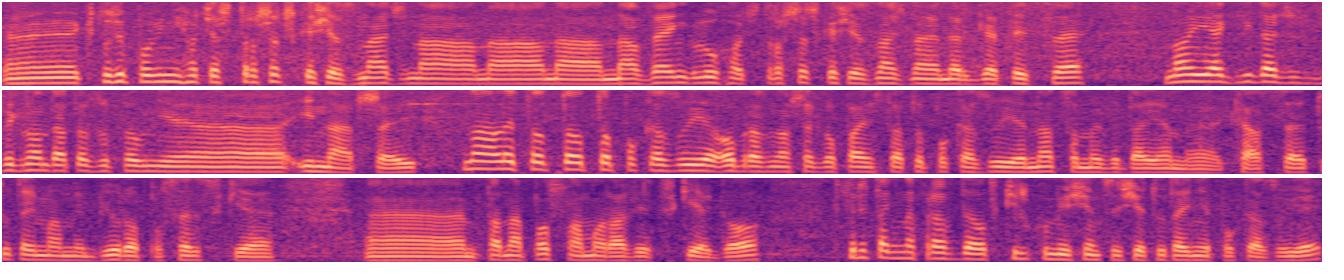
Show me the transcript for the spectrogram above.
e, którzy powinni chociaż troszeczkę się znać na, na, na, na węglu, choć troszeczkę się znać na energetyce. No i jak widać wygląda to zupełnie inaczej. No ale to, to, to pokazuje obraz naszego państwa, to pokazuje na co my wydajemy kasę. Tutaj mamy biuro poselskie e, pana posła Morawieckiego, który tak naprawdę od kilku miesięcy się tutaj nie pokazuje.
